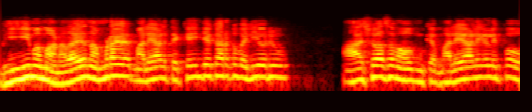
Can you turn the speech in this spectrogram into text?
ഭീമമാണ്. അതായത് നമ്മുടെ മലയാള തെക്കേ ഇന്ത്യക്കാർക്ക് വലിയൊരു ആശ്വാസമാവും. മലയാളികൾ ഇപ്പോൾ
